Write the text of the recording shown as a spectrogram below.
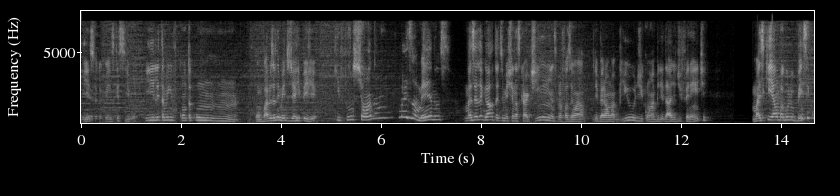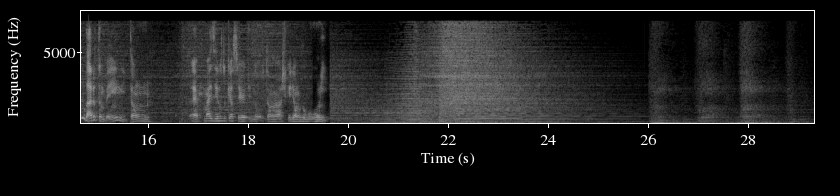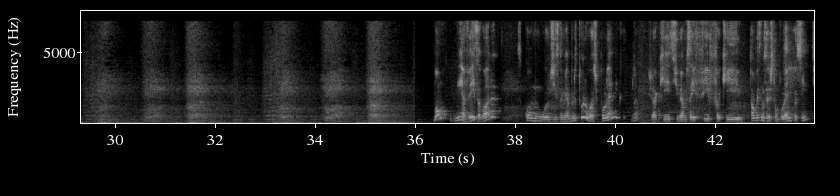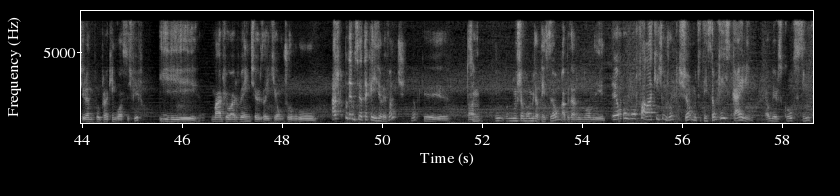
Isso, ele é bem esquecível. E ele também conta com, com vários elementos de RPG que funcionam mais ou menos. Mas é legal tá mexendo nas cartinhas pra fazer uma. liberar uma build com uma habilidade diferente. Mas que é um bagulho bem secundário também, então. É, mais erros do que acerto. Então eu acho que ele é um jogo ruim. Minha vez agora. Como eu disse na minha abertura, eu gosto de polêmica, né? Já que tivemos aí FIFA que talvez não seja tão polêmico assim, tirando pra quem gosta de FIFA. E Marvel Adventures aí, que é um jogo. Acho que podemos dizer até que é irrelevante, né? Porque tá, não chamou muita atenção, apesar do nome. Eu vou falar aqui de um jogo que chama muita atenção, que é Skyrim, Elder Scrolls 5.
